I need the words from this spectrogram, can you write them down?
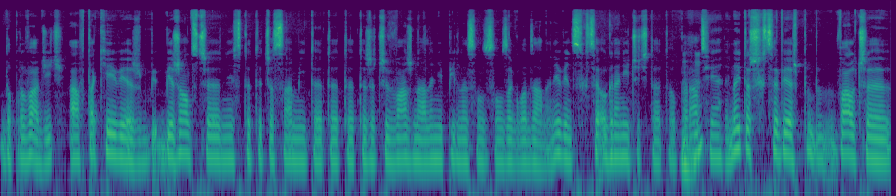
doprowadzić, a w takiej, wiesz, bieżące niestety czasami te, te, te, te rzeczy ważne, ale niepilne są, są zagładzane, nie? Więc chcę ograniczyć te, te operacje. Mhm. No i też chcę, wiesz, walczę,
